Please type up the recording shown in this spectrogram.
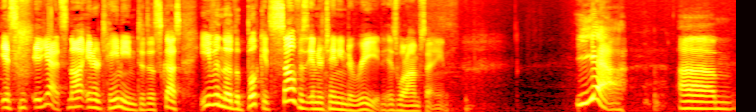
it's yeah, it's not entertaining to discuss, even though the book itself is entertaining to read. Is what I'm saying. yeah. Um,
